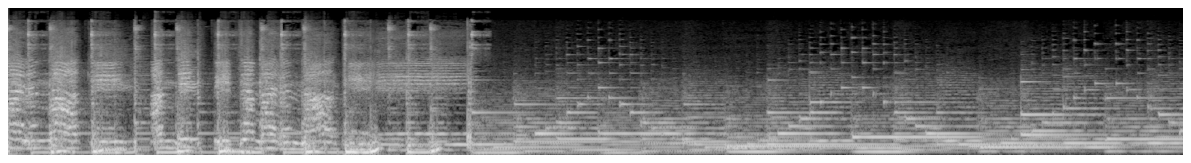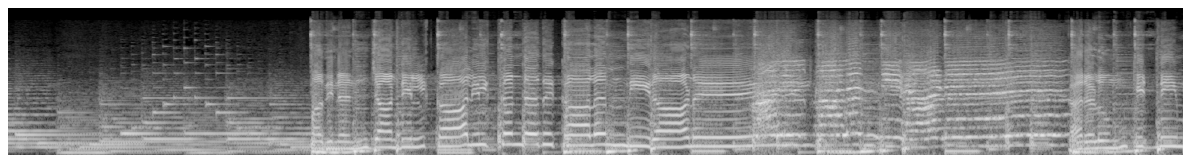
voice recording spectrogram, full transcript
മരുന്നാക്കി അന്തിത്തീറ്റ മരുന്നാക്കി. പതിനഞ്ചാണ്ടിൽ കാലിൽ കണ്ടത് കാലൻ നീരാണ്. കരളും കിഡ്നിയും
